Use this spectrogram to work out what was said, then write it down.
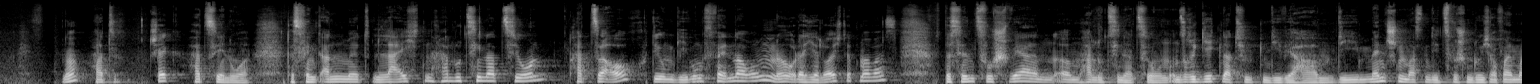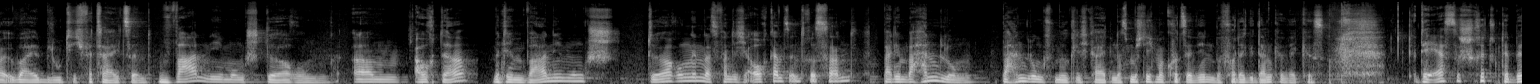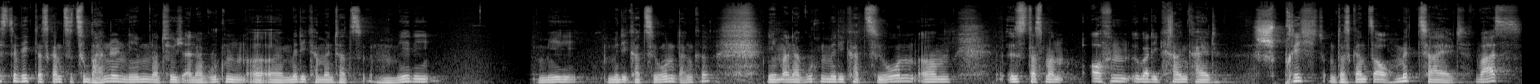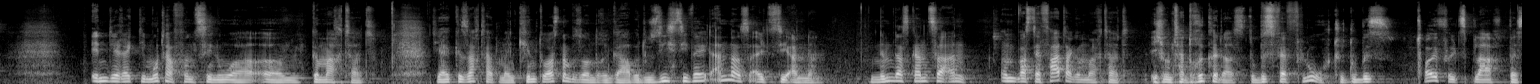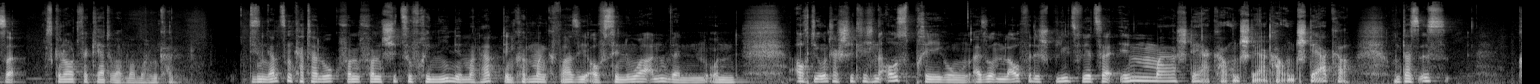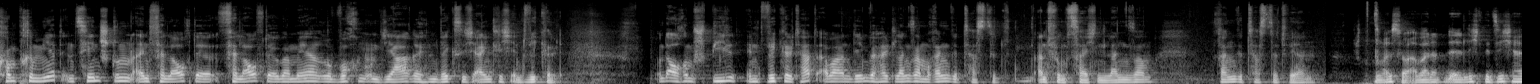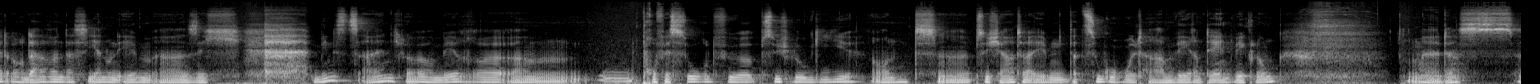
Ne? Hat Check, hat 10 Uhr. Das fängt an mit leichten Halluzinationen hat sie auch, die Umgebungsveränderungen, ne? oder hier leuchtet mal was, bis hin zu schweren ähm, Halluzinationen, unsere Gegnertypen, die wir haben, die Menschenmassen, die zwischendurch auf einmal überall blutig verteilt sind. Wahrnehmungsstörungen, ähm, auch da mit den Wahrnehmungsstörungen, das fand ich auch ganz interessant, bei den Behandlungen. Behandlungsmöglichkeiten, das möchte ich mal kurz erwähnen, bevor der Gedanke weg ist der erste Schritt und der beste Weg, das Ganze zu behandeln, neben natürlich einer guten äh, äh Medikamentation, Medi Medi Medikation, danke, neben einer guten Medikation ähm, ist, dass man offen über die Krankheit spricht und das Ganze auch mitteilt, was indirekt die Mutter von Zenua ähm, gemacht hat. Die halt gesagt hat, mein Kind, du hast eine besondere Gabe, du siehst die Welt anders als die anderen. Nimm das Ganze an. Und was der Vater gemacht hat, ich unterdrücke das, du bist verflucht, du bist Teufelsblach besser. Das ist genau das Verkehrte, was man machen kann diesen ganzen Katalog von, von Schizophrenie, den man hat, den könnte man quasi auf Senua anwenden und auch die unterschiedlichen Ausprägungen. Also im Laufe des Spiels wird es ja immer stärker und stärker und stärker. Und das ist komprimiert in zehn Stunden ein Verlauf der, Verlauf, der über mehrere Wochen und Jahre hinweg sich eigentlich entwickelt. Und auch im Spiel entwickelt hat, aber an dem wir halt langsam rangetastet, Anführungszeichen langsam rangetastet werden. Weißt du, aber das äh, liegt mit Sicherheit auch daran, dass sie ja nun eben äh, sich mindestens ein, ich glaube mehrere ähm, Professoren für Psychologie und äh, Psychiater eben dazugeholt haben während der Entwicklung. Äh, das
